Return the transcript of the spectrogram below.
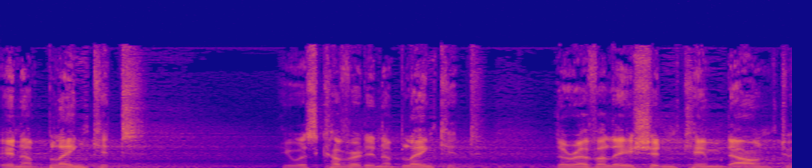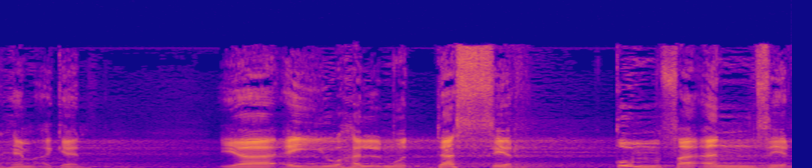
in a blanket, he was covered in a blanket, the revelation came down to him again. يا أيها المدثر قم فأنذر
